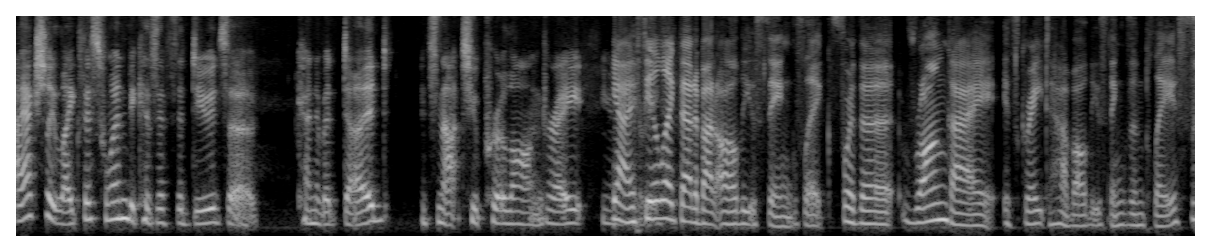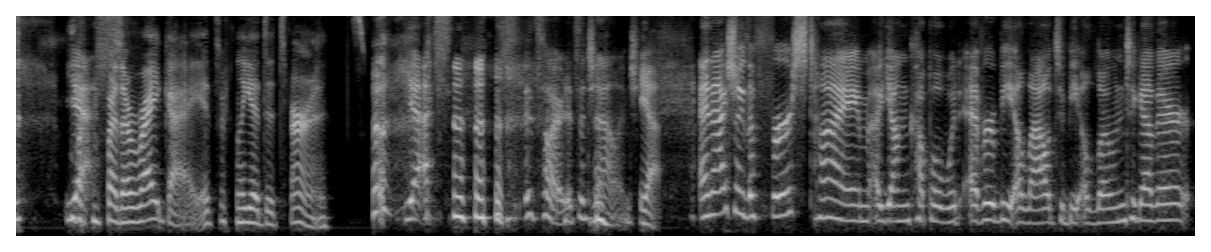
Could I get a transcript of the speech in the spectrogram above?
I actually like this one because if the dude's a kind of a dud, it's not too prolonged, right? You're yeah, I feel like that about all these things. Like for the wrong guy, it's great to have all these things in place. Yes. for the right guy, it's really a deterrent. yes. It's, it's hard. It's a challenge. Yeah. And actually, the first time a young couple would ever be allowed to be alone together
